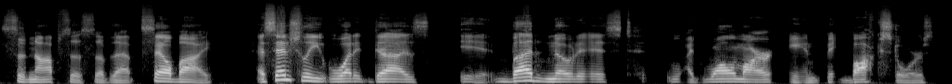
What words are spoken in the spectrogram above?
synopsis of that sell by. Essentially, what it does, it, Bud noticed like Walmart and big box stores,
